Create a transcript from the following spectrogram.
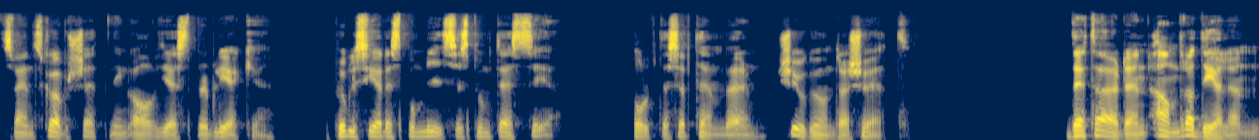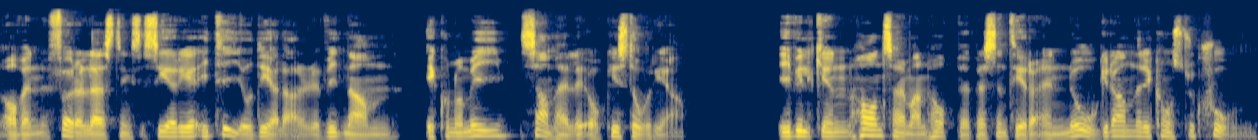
Svensk översättning av Jesper Bleke. Publicerades på mises.se 12 september 2021 Detta är den andra delen av en föreläsningsserie i tio delar vid namn Ekonomi, samhälle och historia i vilken Hans Hermann Hoppe presenterar en noggrann rekonstruktion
